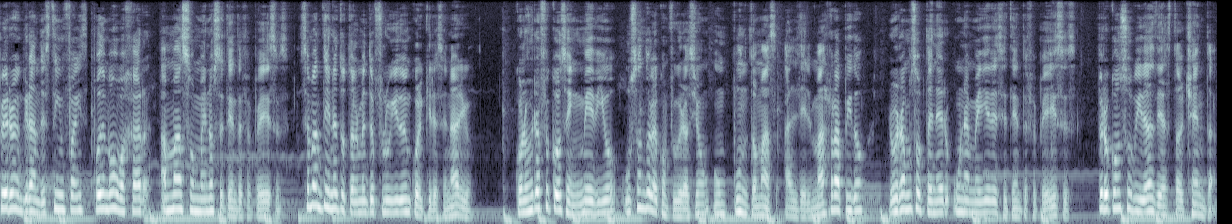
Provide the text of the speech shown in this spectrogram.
pero en grandes teamfights podemos bajar a más o menos 70 FPS. Se mantiene totalmente fluido en cualquier escenario. Con los gráficos en medio, usando la configuración un punto más al del más rápido, logramos obtener una media de 70 FPS, pero con subidas de hasta 80.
